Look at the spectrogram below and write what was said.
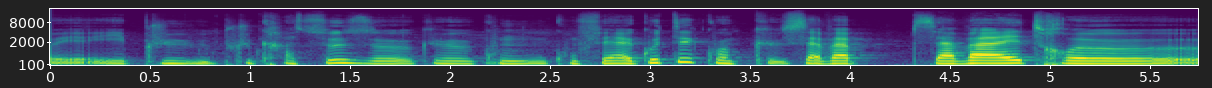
et et plus, plus crasseuses qu'on, qu'on fait à côté. Quoi. Que ça va ça va être euh,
